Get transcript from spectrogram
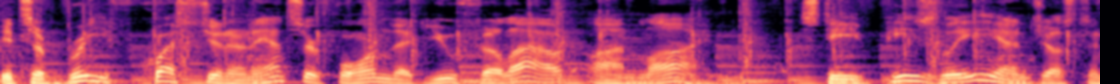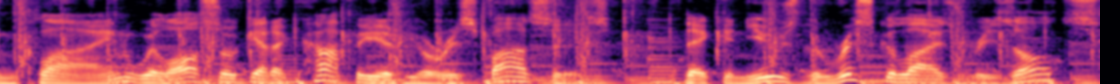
It's a brief question and answer form that you fill out online. Steve Peasley and Justin Klein will also get a copy of your responses. They can use the Riskalyze results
